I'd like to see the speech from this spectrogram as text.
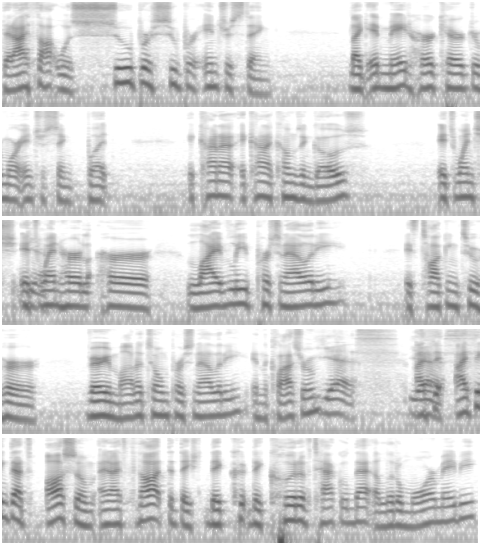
that I thought was super super interesting. Like it made her character more interesting, but it kind of it kind of comes and goes. It's when sh it's Yeah. when her her lively personality is talking to her very monotone personality in the classroom. yes Yes. I think I think that's awesome, and I thought that they sh- they could they could have tackled that a little more maybe.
